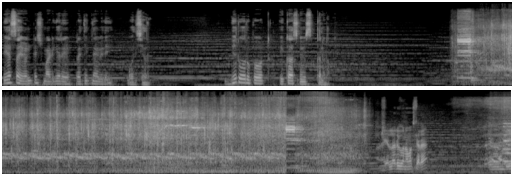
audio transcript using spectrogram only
P S I Venkatesh Madigere ಪ್ರತಿಜ್ಞಾವಿಧಿ ಬೋಧಿಸಿದರು. Bureau report, Vikas news, Kannada. ಎಲ್ಲರಿಗೂ ನಮಸ್ಕಾರ. ಈ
